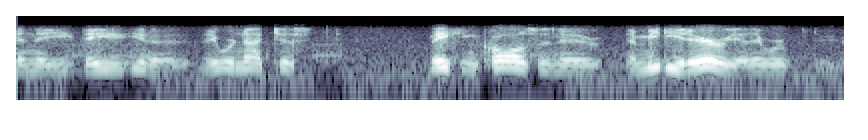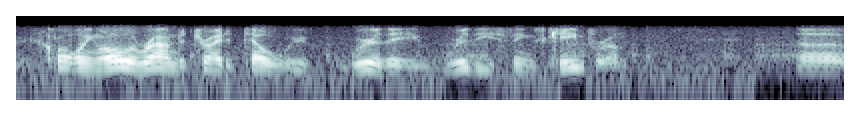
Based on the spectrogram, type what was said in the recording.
and they they you know they were not just making calls in the immediate area. They were calling all around to try to tell where they where these things came from, um,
